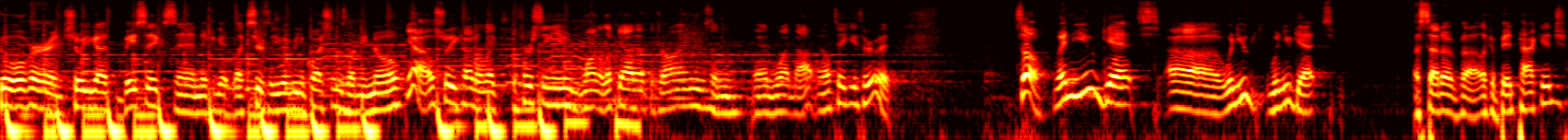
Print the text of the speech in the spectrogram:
go over and show you guys the basics. And if you get like seriously, you have any questions, let me know. Yeah, I'll show you kind of like the first thing you want to look at at the drawings and and whatnot, and I'll take you through it. So when you get uh, when you when you get a set of uh, like a bid package,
